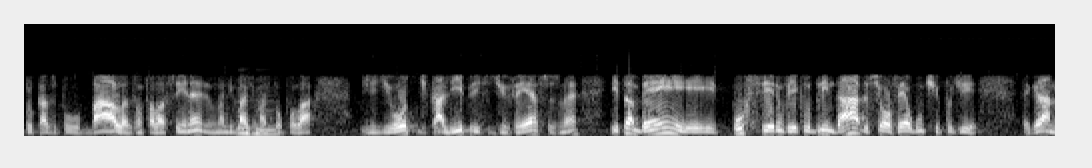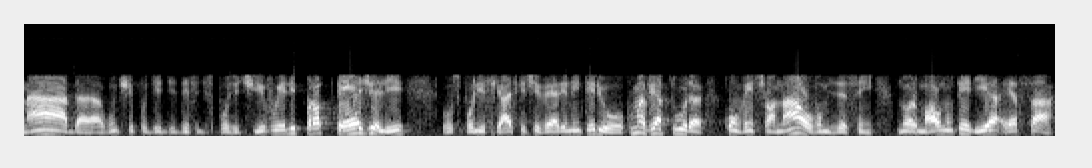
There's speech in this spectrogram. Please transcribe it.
por caso por balas, vamos falar assim, né, uma linguagem uhum. mais popular. De, de, outro, de calibres diversos, né? E também, e, por ser um veículo blindado, se houver algum tipo de, granada, algum tipo de, de, desse dispositivo, ele protege ali os policiais que estiverem no interior. Com uma viatura convencional, vamos dizer assim, normal, não teria essa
